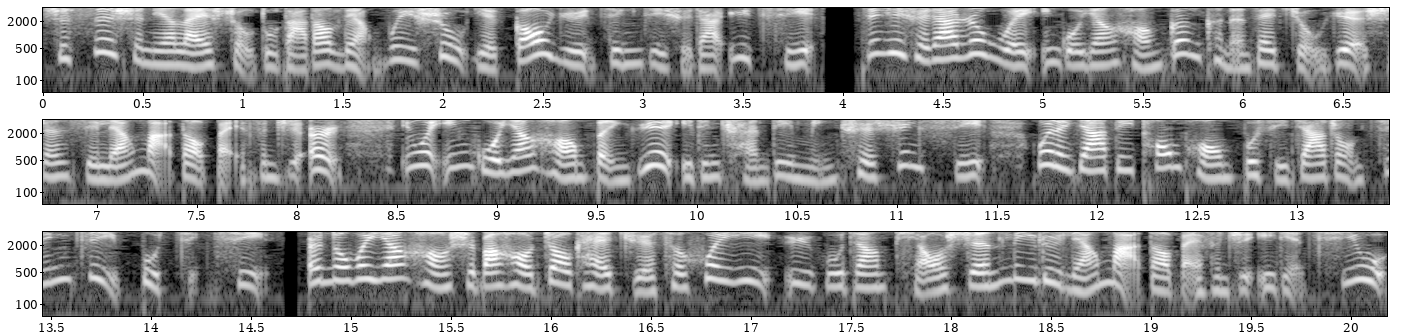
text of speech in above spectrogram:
是四十年来首度达到两位数，也高于经济学家预期。经济学家认为，英国央行更可能在九月升息两码到百分之二，因为英国央行本月已经传递明确讯息，为了压低通膨，不惜加重经济不景气。而挪威央行十八号召开决策会议，预估将调升利率两码到百分之一点七五，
